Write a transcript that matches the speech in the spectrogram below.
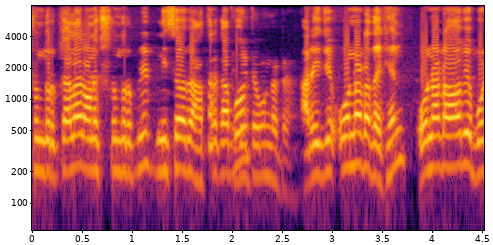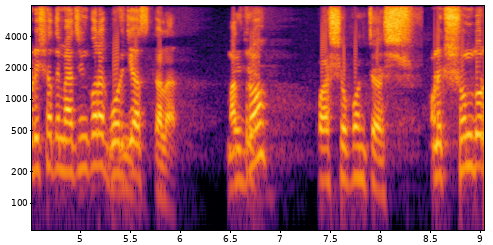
সুন্দর কালার অনেক সুন্দর প্রিন্ট নিচে হবে হাতার কাপড়। আর এই যে ওনাটা দেখেন ওনাটা হবে বডির সাথে ম্যাচিং করা গর্জিয়াস কালার। মাত্র পাঁচশো পঞ্চাশ। অনেক সুন্দর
